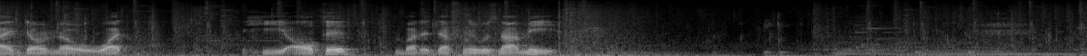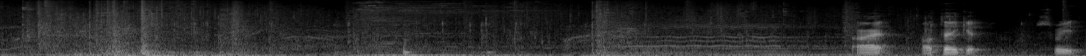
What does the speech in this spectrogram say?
I don't know what he alted, but it definitely was not me. Alright, I'll take it. Sweet.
